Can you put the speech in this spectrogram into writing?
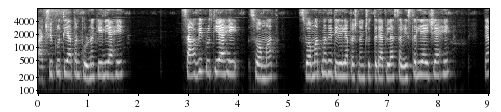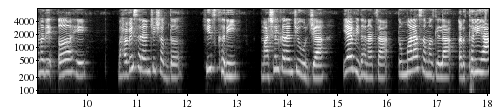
पाचवी कृती आपण पूर्ण केली आहे. सहावी कृती आहे स्वमत. स्वमतमध्ये दिलेल्या प्रश्नांची उत्तरे आपल्याला सविस्तर लिहायची आहे. त्यामध्ये अ आहे भावे सरांचे शब्द हीच खरी माशेलकरांची ऊर्जा या विधानाचा तुम्हाला समजलेला अर्थ लिहा.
